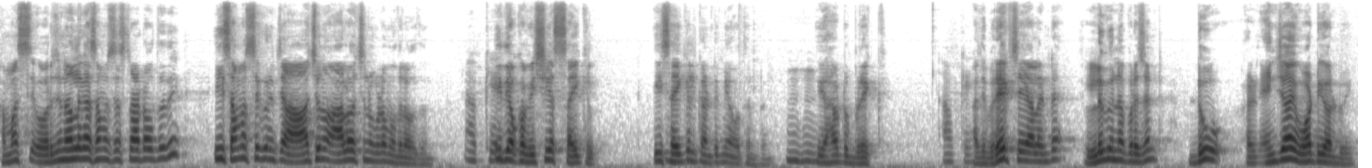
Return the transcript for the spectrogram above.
సమస్య ఒరిజినల్గా సమస్య స్టార్ట్ అవుతుంది. ఈ సమస్య గురించి ఆచన ఆలోచన కూడా మొదలవుతుంది. ఇది ఒక విషయస్ సైకిల్. ఈ సైకిల్ కంటిన్యూ అవుతుంటుంది. యూ హ్యావ్ టు బ్రేక్ అది బ్రేక్ చేయాలంటే live in a present do and enjoy what you are doing.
